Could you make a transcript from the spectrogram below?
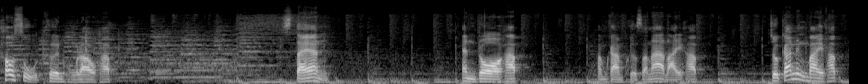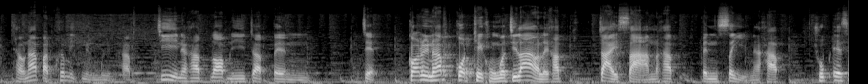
เข้าสู่เทิร์นของเราครับ stand and draw ครับทำการเผื่อซาน่าไลท์ครับโจการดหนึ่งใบครับแถวหน้าปัดเพิ่มอีก 10,000ครับจี้นะครับรอบนี้จะเป็น 7 ก่อนอื่นนะครับกดเทคของวาจิล่าเลยครับจ่าย3นะครับเป็น4นะครับชุบเอเซ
